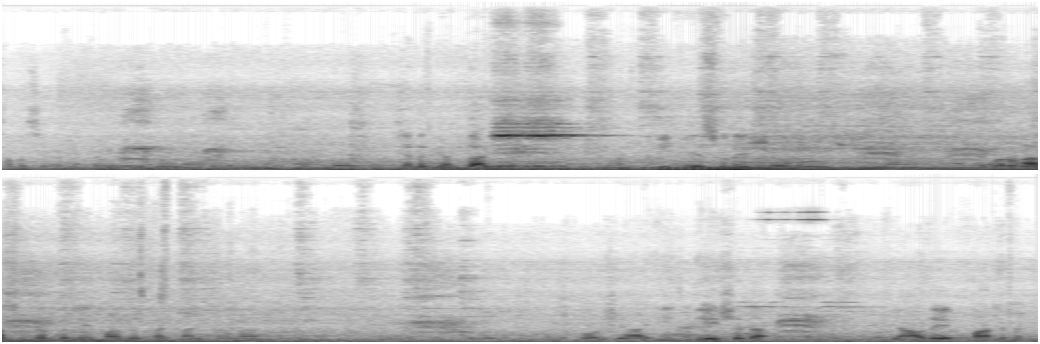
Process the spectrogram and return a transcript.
ಸಮಸ್ಯೆಗಳನ್ನು. ಜನಕ್ಕೆ ಅರ್ಥ ಆಗಿದೆ ಡಿ ಕೆ ಸುರೇಶ್ ಅವರು ಕೊರೋನಾ ಸಂದರ್ಭದಲ್ಲಿ ಮಾಡಿದಂಥ ಕಾರ್ಯಕ್ರಮ, ಬಹುಶಃ ಈ ದೇಶದ ಯಾವುದೇ ಪಾರ್ಲಿಮೆಂಟ್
